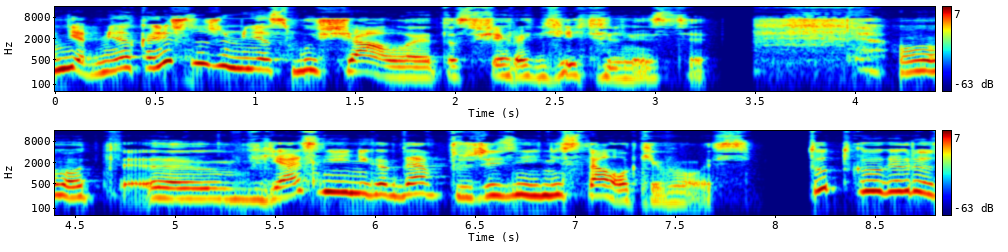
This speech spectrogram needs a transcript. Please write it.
нет, меня, конечно же, меня смущала эта сфера деятельности. Вот. Э, я с ней никогда в жизни не сталкивалась. Тут, как говорю,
